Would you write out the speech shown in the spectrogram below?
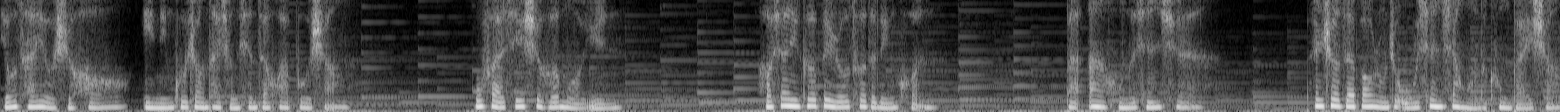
油彩有时候以凝固状态呈现在画布上，无法稀释和抹匀，好像一颗被揉搓的灵魂，把暗红的鲜血喷射在包容着无限向往的空白上。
